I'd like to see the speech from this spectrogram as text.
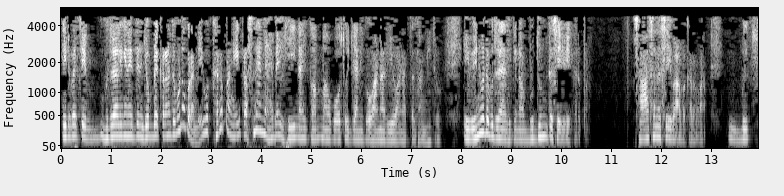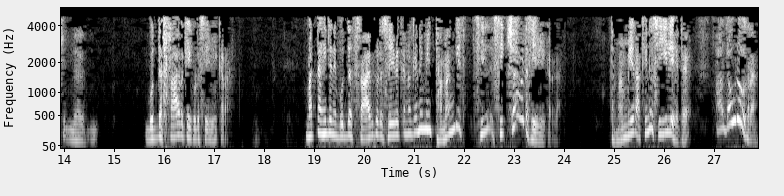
ඊට පස්සේ මුදලාලි කෙනෙක් දෙන ජොබ් එක කරන්න තු මොනව කරන්නේ? ඒක කරපන් ඒ ප්‍රශ්නයක් නෑ. හැබැයි හීනයි කම්මව පෝතුජ්ජනිකෝ අනරියෝ අනත්ත සංහිතෝ. ඒ වෙනුවට බුදුරජාණන් කියනවා බුදුන්ට සේවය කරපන්. ශාසන සේවාව කරපන්. බුද්ධ ශ්‍රාවකයෙකුට සේවය කරා. මට නම් හිතෙන්නේ බුද්ධ ශ්‍රාවකයට සේවය කරන කෙනේ මේ තමන්ගේ ශික්ෂාවට සේවය කරගන්න. තමන් මේ රකින්න සීලයට ගෞරව කරන්න.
